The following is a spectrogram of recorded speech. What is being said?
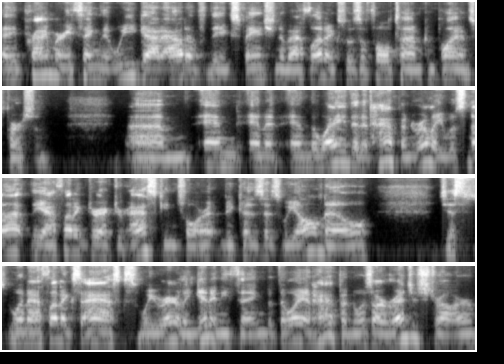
a primary thing that we got out of the expansion of athletics was a full time compliance person. Um, and and it, and the way that it happened really was not the athletic director asking for it because, as we all know, just when athletics asks, we rarely get anything. But the way it happened was our registrar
